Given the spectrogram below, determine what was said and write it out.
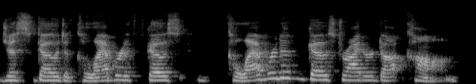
Just go to collaborative ghost collaborativeghostwriter.com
